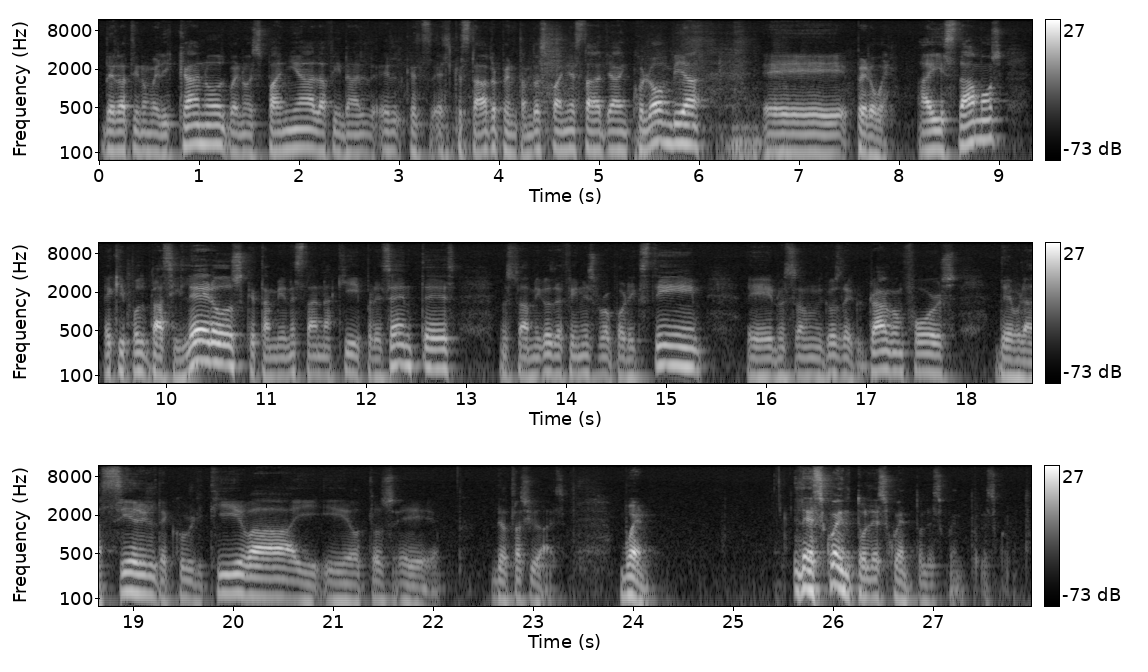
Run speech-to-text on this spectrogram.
de latinoamericanos, bueno, España, la final, el que, el que estaba representando a España está allá en Colombia, eh, pero bueno, ahí estamos, equipos brasileros que también están aquí presentes, nuestros amigos de Finnish Robotics Team, eh, nuestros amigos de Dragon Force, de Brasil, de Curitiba y, y de, otros, eh, de otras ciudades. Bueno, les cuento, les cuento, les cuento, les cuento.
